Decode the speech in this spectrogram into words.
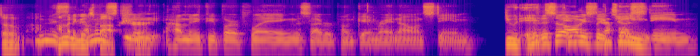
So I'm, gonna in a good I'm spot for sure. How many people are playing the Cyberpunk game right now on Steam? Dude, it's this is it's obviously just Steam,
